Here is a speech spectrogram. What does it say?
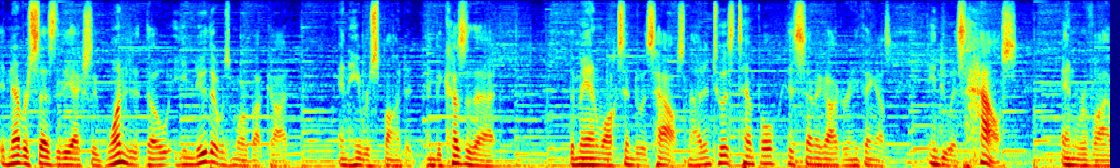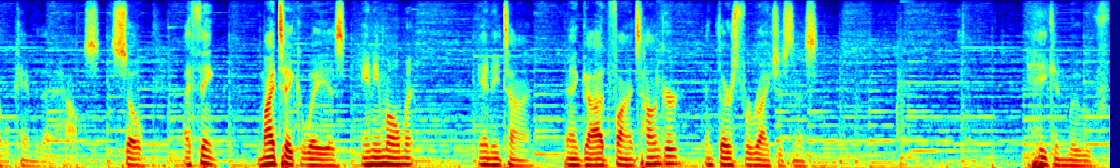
It never says that he actually wanted it, though. He knew there was more about God, and he responded. And because of that, the man walks into his house, not into his temple, his synagogue, or anything else, into his house, and revival came to that house. So I think my takeaway is any moment, anytime, and God finds hunger and thirst for righteousness, he can move.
